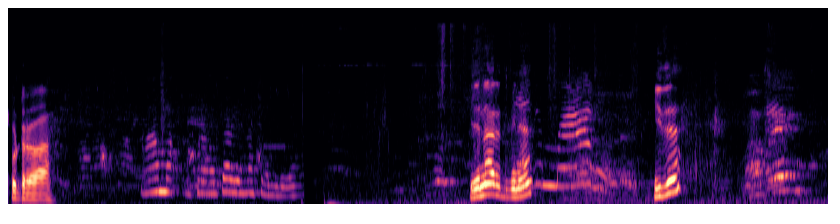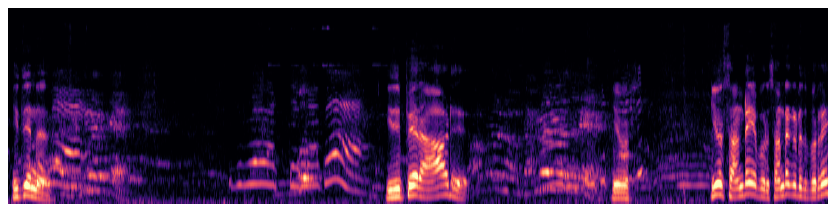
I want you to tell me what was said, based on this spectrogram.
கூட்டுறவா? ஆமாம் அப்புறம் அதுக்காக என்ன செய்ய முடியும்? இது என்ன ரித்வினா? இது இது? என்ன இது பேர் ஆடு. இவர் இவர் சண்டையை பாரு சண்டை கெடுத்து பாரு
